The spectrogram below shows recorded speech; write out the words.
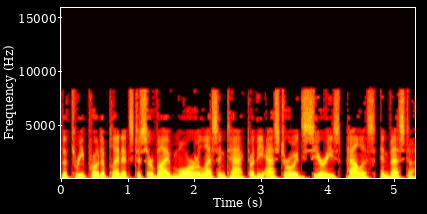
the three protoplanets to survive more or less intact are the asteroids Ceres, Pallas, and Vesta.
